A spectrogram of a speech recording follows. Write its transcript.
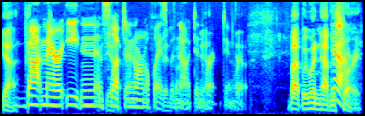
Yeah, gotten there, eaten, and slept in a normal place, Been but fine. no, it didn't Yeah. work. Didn't work. but we wouldn't have the Yeah. story.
